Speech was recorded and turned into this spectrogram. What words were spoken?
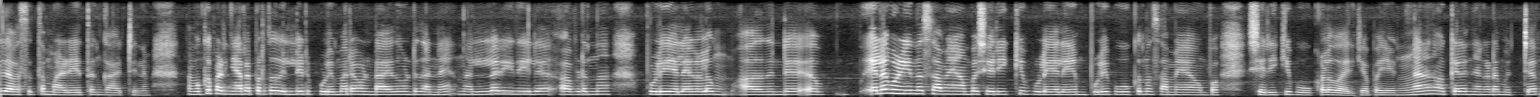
ദിവസത്തെ മഴയത്തും കാറ്റിനും നമുക്ക് പടിഞ്ഞാറപ്പുറത്ത് വലിയൊരു പുളിമരം ഉണ്ടായതുകൊണ്ട് തന്നെ നല്ല രീതിയിൽ അവിടുന്ന് പുളിയിലകളും അതിന്റെ ഇല കൊഴിയുന്ന സമയമാകുമ്പോൾ ശരിക്കും പുളിയിലയും പുളി പൂക്കുന്ന സമയമാകുമ്പോൾ ശരിക്കും പൂക്കളുമായിരിക്കും. അപ്പോൾ എങ്ങനെ നോക്കിയാലും ഞങ്ങളുടെ മുറ്റം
